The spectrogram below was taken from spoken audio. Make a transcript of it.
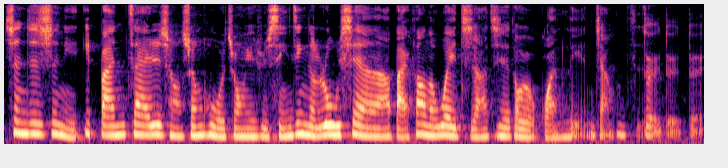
甚至是你一般在日常生活中，也许行进的路线啊、摆放的位置啊，这些都有关联，这样子。对对对。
